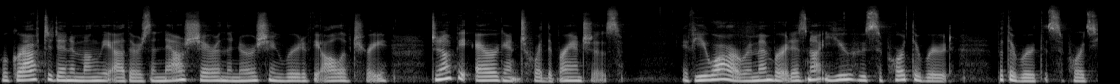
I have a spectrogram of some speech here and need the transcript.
were grafted in among the others, and now share in the nourishing root of the olive tree, do not be arrogant toward the branches. If you are, remember it is not you who support the root, but the root that supports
